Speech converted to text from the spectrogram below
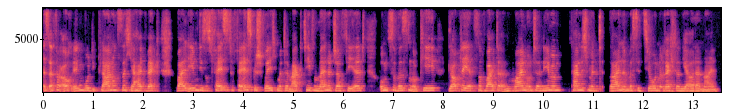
ist einfach auch irgendwo die Planungssicherheit weg, weil eben dieses Face-to-Face-Gespräch mit dem aktiven Manager fehlt, um zu wissen, okay, glaubt er jetzt noch weiter in mein Unternehmen? Kann ich mit seinen Investitionen rechnen, ja oder nein?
